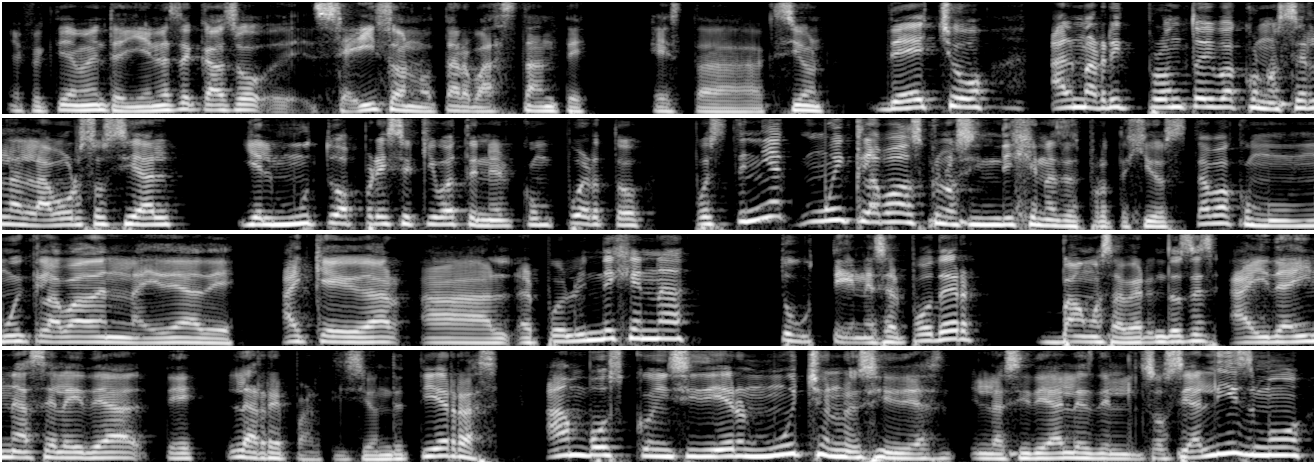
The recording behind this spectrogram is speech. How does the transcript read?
Efectivamente, y en este caso eh, se hizo notar bastante esta acción. De hecho, Alma Reed pronto iba a conocer la labor social y el mutuo aprecio que iba a tener con Puerto, pues tenía muy clavados con los indígenas desprotegidos. Estaba como muy clavada en la idea de hay que ayudar al, pueblo indígena, tú tienes el poder, vamos a ver. Entonces ahí de ahí nace la idea de la repartición de tierras. Ambos coincidieron mucho en los, ideas, en los ideales del socialismo,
